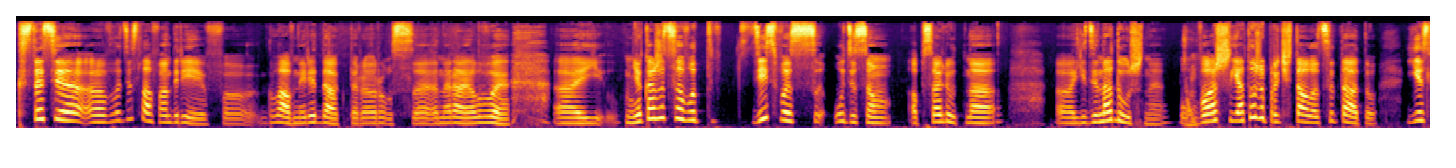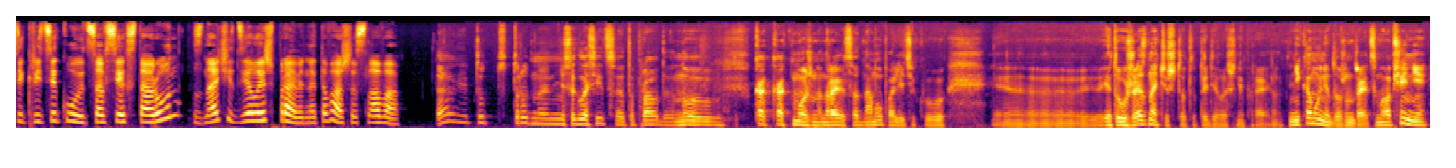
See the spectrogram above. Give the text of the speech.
Кстати, Владислав Андреев, главный редактор РУС НРА ЛВ, мне кажется, вот здесь вы с Удисом абсолютно Э, единодушная. Ваш, я тоже прочитала цитату. Если критикуют со всех сторон, значит делаешь правильно. Это ваши слова. Да, и тут трудно не согласиться, это правда. Но как, как можно нравиться одному политику? Э, это уже значит, что ты делаешь неправильно. Никому не должен нравиться. Мы вообще не,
